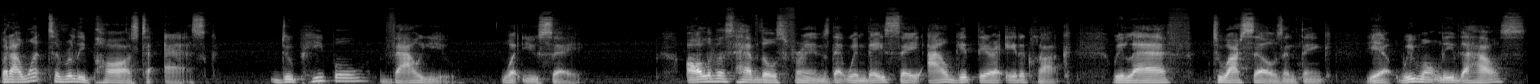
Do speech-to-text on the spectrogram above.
but I want to really pause to ask do people value what you say? All of us have those friends that when they say, I'll get there at eight o'clock, we laugh to ourselves and think, yeah, we won't leave the house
